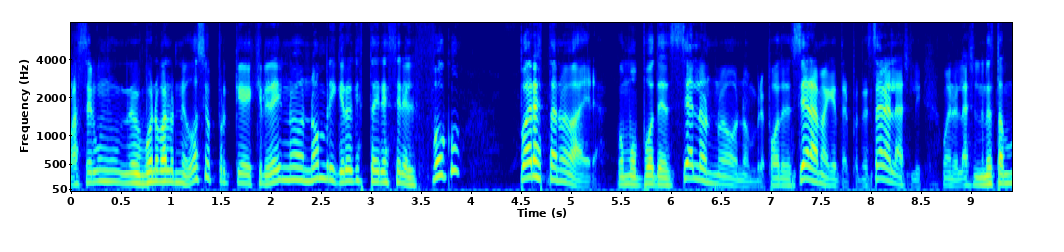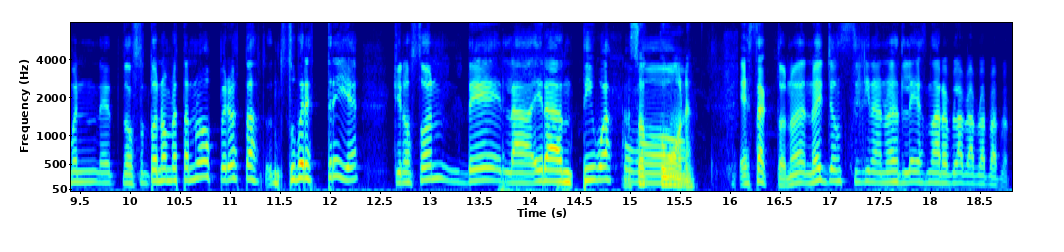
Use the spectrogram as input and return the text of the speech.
va a ser un, bueno para los negocios porque generáis nuevos nombres y creo que este debería ser el foco para esta nueva era. Como potenciar los nuevos nombres, potenciar a McIntyre, potenciar a Lashley. Bueno, Lashley no, es tan buen, eh, no son todos nombres tan nuevos, pero estas super estrellas que no son de la era antigua como... Son comunes. Exacto, no, no es John Cena, no es Lesnar, bla, bla, bla, bla, bla.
